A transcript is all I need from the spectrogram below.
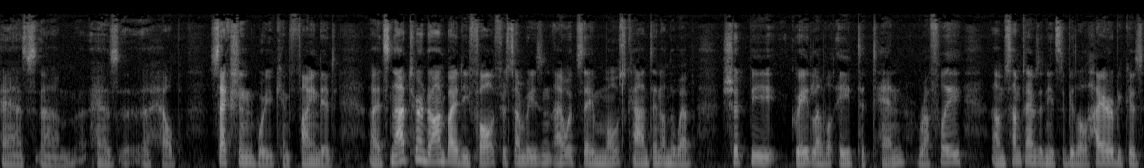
has um, has a, a, help section where you can find it. Uh, it's not turned on by default for some reason. I would say most content on the web should be grade level eight to ten, roughly. Um, sometimes it needs to be a little higher because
